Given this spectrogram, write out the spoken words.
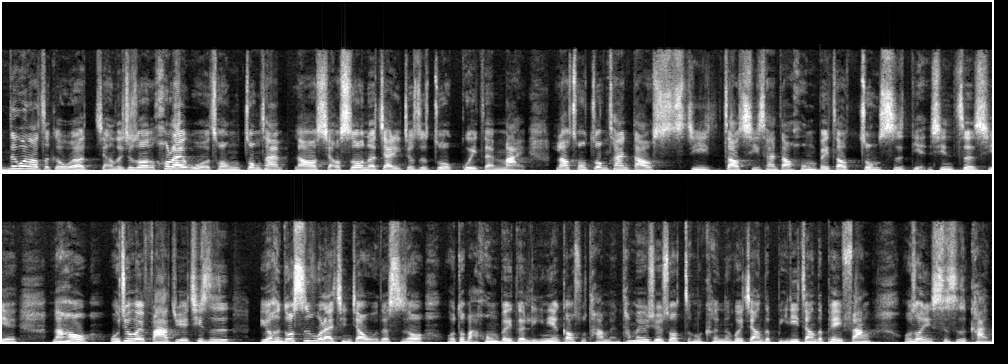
那问到这个，我要讲的就是说，后来我从中餐，然后小时候呢，家里就是做柜在卖，然后从中餐到西，到西餐到烘焙，到中式点心这些，然后我就会发觉，其实有很多师傅来请教我的时候，我都把烘焙的理念告诉他们，他们会觉得说，怎么可能会这样的比例，这样的配方？我说你试试看，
